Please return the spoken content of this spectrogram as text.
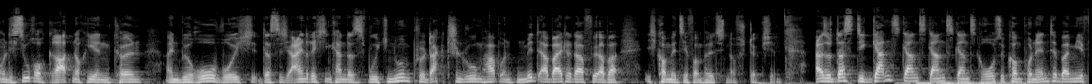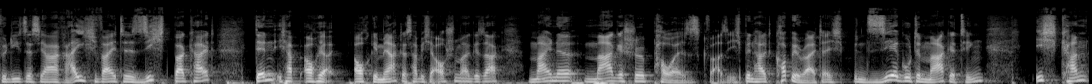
Und ich suche auch gerade noch hier in Köln ein Büro, wo ich, das ich einrichten kann, dass, wo ich nur ein Production Room habe und einen Mitarbeiter dafür, aber ich komme jetzt hier vom Hölzchen aufs Stöckchen. Also das ist die ganz, ganz, ganz, ganz große Komponente bei mir für dieses Jahr, Reichweite, Sichtbarkeit. Denn ich habe auch ja auch gemerkt, das habe ich ja auch schon mal gesagt, meine magische Power ist es quasi. Ich bin halt Copywriter, ich bin sehr gut im Marketing. Ich kann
